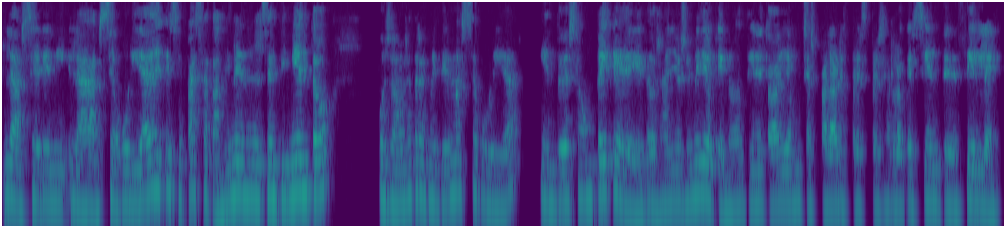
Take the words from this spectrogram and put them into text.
la, la seguridad de que se pasa también en el sentimiento, pues vamos a transmitir más seguridad. Y entonces a un peque de dos años y medio que no tiene todavía muchas palabras para expresar lo que siente, decirle,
